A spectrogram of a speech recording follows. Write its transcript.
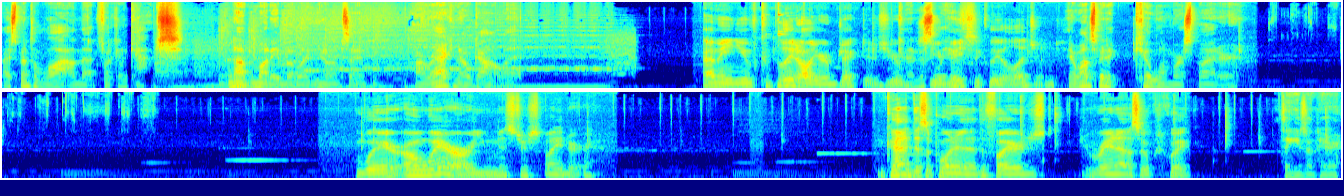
I spent a lot on that fucking couch. Not money, but like you know what I'm saying. Arachno gauntlet. I mean, you've completed all your objectives. You're Can I just you're leave? basically a legend. It wants me to kill one more spider. Where oh where are you, Mr. Spider? I'm kind of disappointed that the fire just ran out so quick. I think he's in here.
